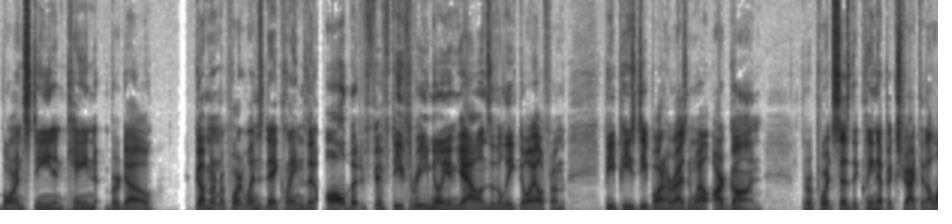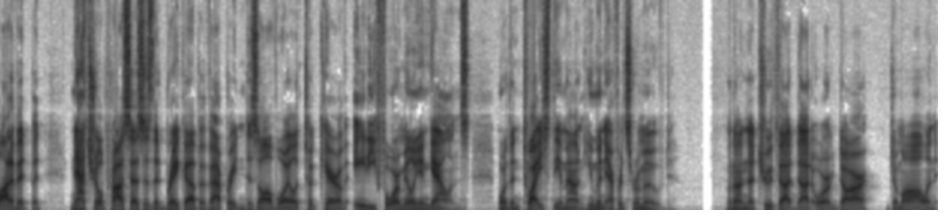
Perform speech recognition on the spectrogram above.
Borenstein and Cain Burdeau Government report Wednesday claims that all but 53 million gallons of the leaked oil from BP's Deepwater Horizon well are gone. The report says the cleanup extracted a lot of it, but natural processes that break up, evaporate, and dissolve oil took care of 84 million gallons, more than twice the amount human efforts removed. But on uh, truthout.org, Dahr Jamail and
